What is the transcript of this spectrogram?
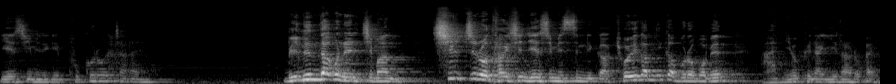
예수님에게 부끄러웠잖아요. 믿는다고는 했지만 실제로 당신 예수 믿습니까? 교회 갑니까? 물어보면 아니요 그냥 일하러 가요.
